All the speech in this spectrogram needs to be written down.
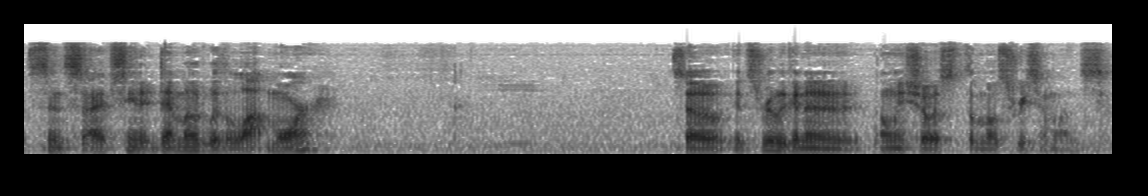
Since I've seen it demoed with a lot more, So it's really going to only show us the most recent ones.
